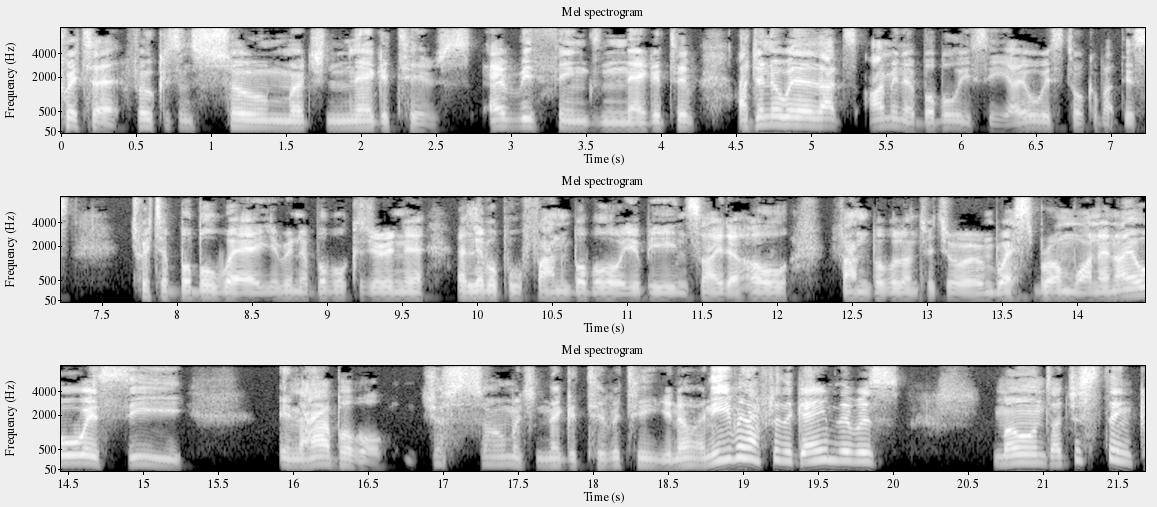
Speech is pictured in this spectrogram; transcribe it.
Twitter focusing so much negatives. Everything's negative. I don't know whether that's. I'm in a bubble. You see, I always talk about this Twitter bubble where you're in a bubble because you're in a, a, Liverpool fan bubble, or you'll be inside a Hull fan bubble on Twitter or a West Brom one. And I always see in our bubble just so much negativity, you know. And even after the game, there was moans. I just think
